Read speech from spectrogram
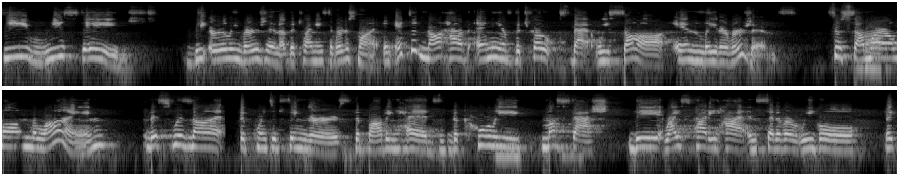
he restaged the early version of the Chinese divertissement, and it did not have any of the tropes that we saw in later versions. So somewhere wow. along the line, this was not the pointed fingers, the bobbing heads, the coolie mm-hmm. mustache, the rice paddy hat instead of a regal like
